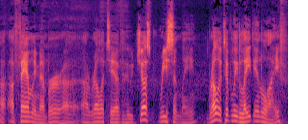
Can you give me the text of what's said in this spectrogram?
a family member, a, a relative who just recently, relatively late in life,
